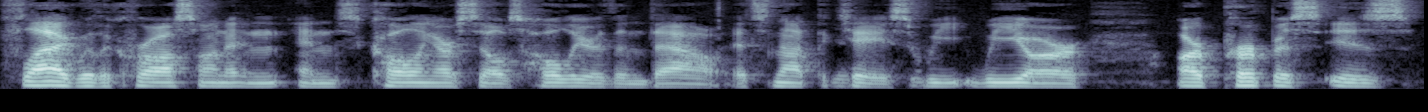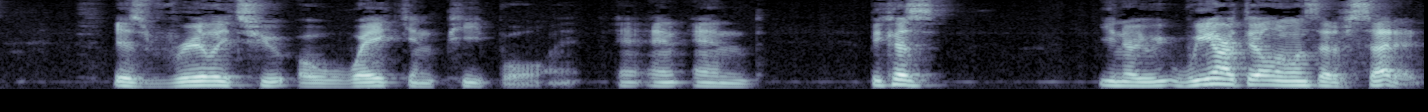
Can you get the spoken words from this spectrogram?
flag with a cross on it and, and calling ourselves holier than thou. It's not the case. We we are our purpose is is really to awaken people and, and, and because you know we aren't the only ones that have said it.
